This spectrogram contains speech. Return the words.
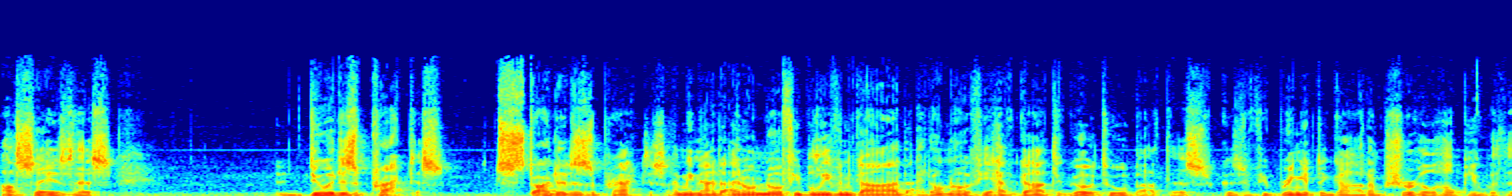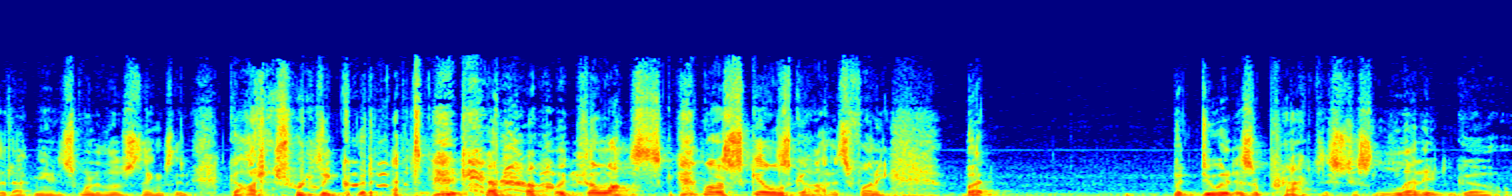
I'll say is this: do it as a practice. Start it as a practice. I mean, I, I, don't know if you believe in God. I don't know if you have God to go to about this, because if you bring it to God, I'm sure He'll help you with it. I mean, it's one of those things that God is really good at. you know, He's a lot, of, a lot of skills. God, it's funny, but but do it as a practice. Just let it go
